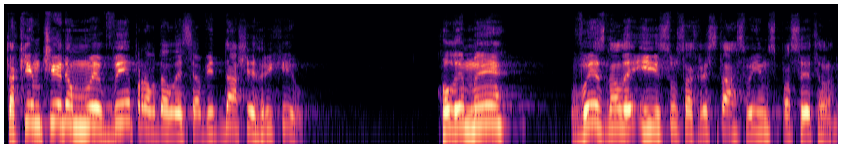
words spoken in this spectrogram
Таким чином ми виправдалися від наших гріхів, коли ми визнали Ісуса Христа своїм Спасителем.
